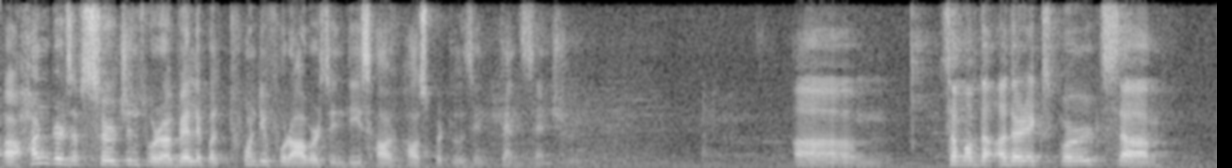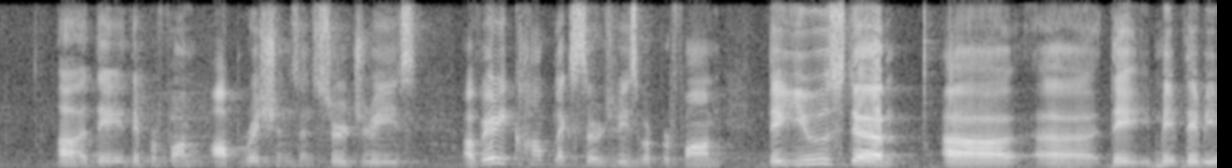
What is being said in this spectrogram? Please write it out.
uh, hundreds of surgeons were available 24 hours in these ho hospitals in 10th century. Um, some of the other experts, um, they, they performed operations and surgeries. very complex surgeries were performed. They used um, uh, uh, they, they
